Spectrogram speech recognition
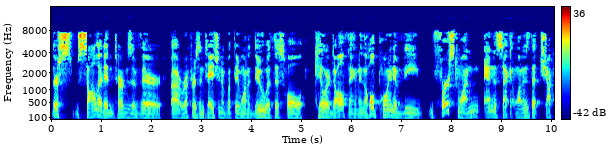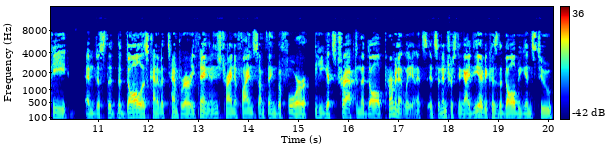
they're solid in terms of their uh, representation of what they want to do with this whole killer doll thing. I mean, the whole point of the first one and the second one is that Chucky and just the, the doll is kind of a temporary thing and he's trying to find something before he gets trapped in the doll permanently. And it's, it's an interesting idea because the doll begins to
